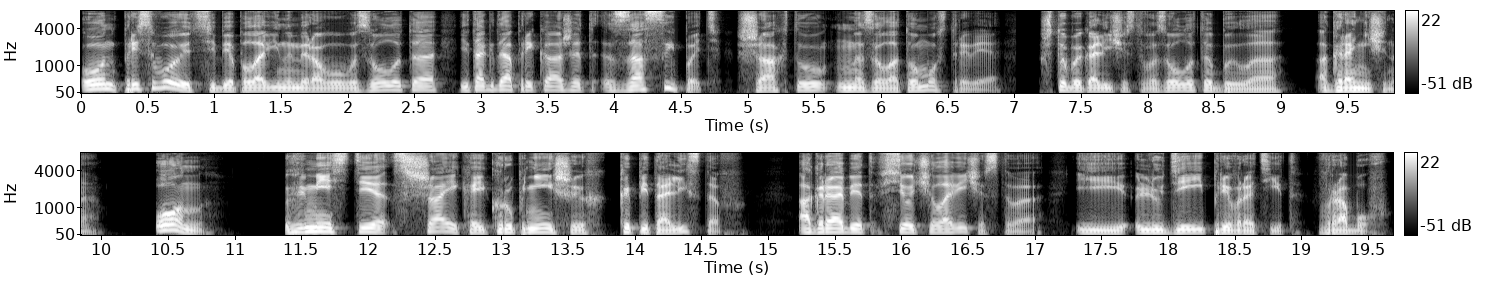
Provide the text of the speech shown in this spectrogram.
Он присвоит себе половину мирового золота и тогда прикажет засыпать шахту на Золотом острове, чтобы количество золота было ограничено. Он вместе с шайкой крупнейших капиталистов ограбит все человечество и людей превратит в рабов.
